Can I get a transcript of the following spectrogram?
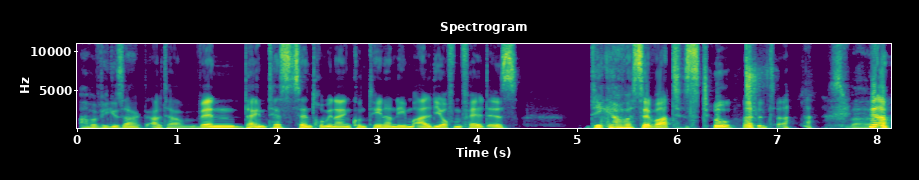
Aber wie gesagt, Alter, wenn dein Testzentrum in einem Container neben Aldi auf dem Feld ist, Digga, was erwartest du, Alter? Ja,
